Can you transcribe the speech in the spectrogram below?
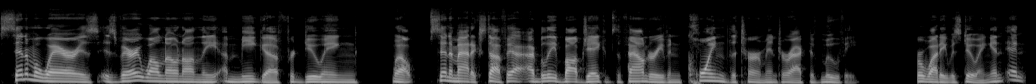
Cinemaware is is very well known on the Amiga for doing well, cinematic stuff. I believe Bob Jacobs, the founder, even coined the term interactive movie for what he was doing. And and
